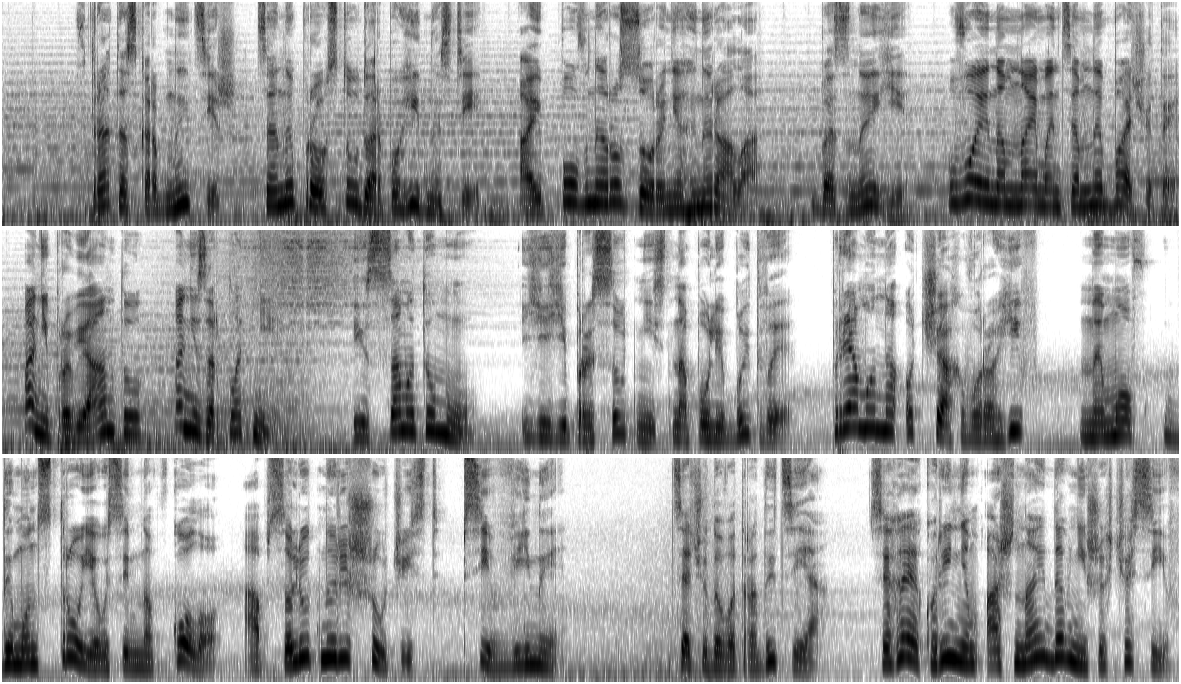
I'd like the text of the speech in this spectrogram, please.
Втрата скарбниці ж це не просто удар по гідності, а й повне розорення генерала. Без неї воїнам-найманцям не бачити ані провіанту, ані зарплатні. І саме тому її присутність на полі битви прямо на очах ворогів немов демонструє усім навколо абсолютну рішучість псів війни. Ця чудова традиція сягає корінням аж найдавніших часів.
